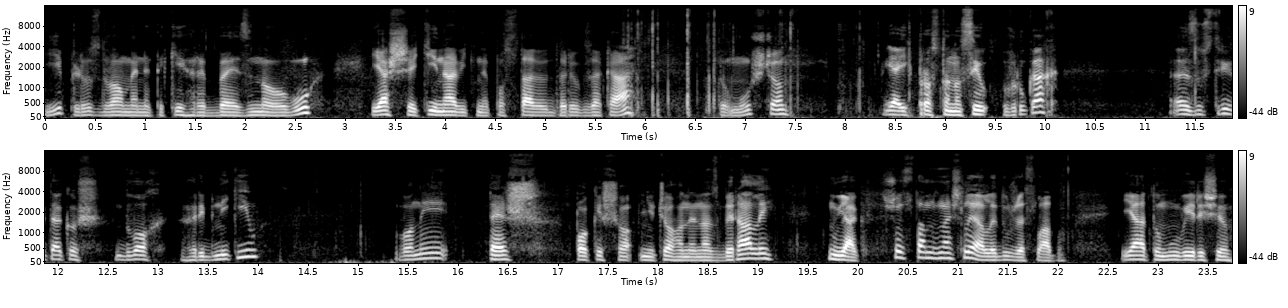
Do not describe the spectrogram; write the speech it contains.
І плюс два у мене такі гриби знову. Я ще ті навіть не поставив до рюкзака, тому що я їх просто носив в руках. Е, Зустрів також двох грибників. Вони теж поки що нічого не назбирали. Ну як, щось там знайшли, але дуже слабо. Я тому вирішив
